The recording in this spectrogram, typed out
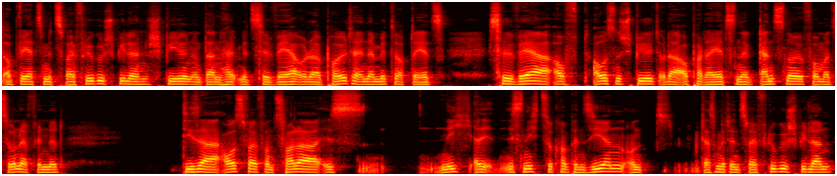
ob wir jetzt mit zwei Flügelspielern spielen und dann halt mit Silver oder Polter in der Mitte, ob da jetzt Silver auf Außen spielt oder ob er da jetzt eine ganz neue Formation erfindet. Dieser Ausfall von Zoller ist nicht, äh, ist nicht zu kompensieren und das mit den zwei Flügelspielern,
